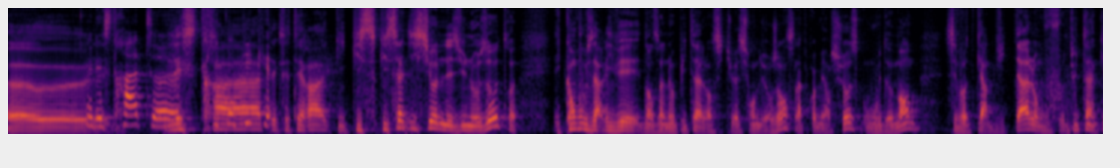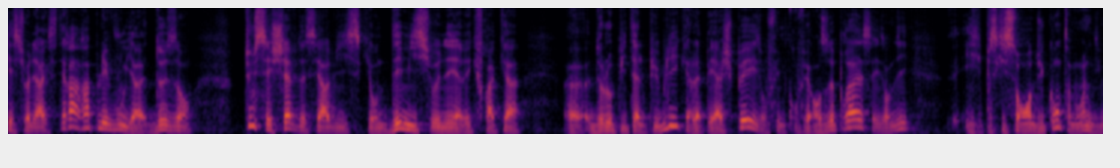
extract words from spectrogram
Euh, les strates. Euh, les strates, etc., qui, qui, s'additionnent les unes aux autres. Et quand vous arrivez dans un hôpital en situation d'urgence, la première chose qu'on vous demande, c'est votre carte vitale, on vous faut tout un questionnaire, etc. Rappelez-vous, il y a deux ans, tous ces chefs de service qui ont démissionné avec fracas de l'hôpital public à la PHP. Ils ont fait une conférence de presse et ils ont dit parce qu'ils se sont rendus compte, à un moment, ils disent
